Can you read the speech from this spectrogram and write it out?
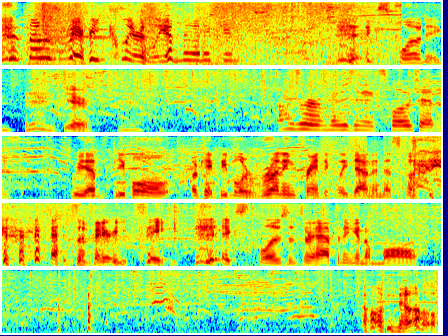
that was very clearly a mannequin exploding. Here. Those are amazing explosions. We have people. Okay, people are running frantically down an escalator as a very fake explosions are happening in a mall. oh no!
